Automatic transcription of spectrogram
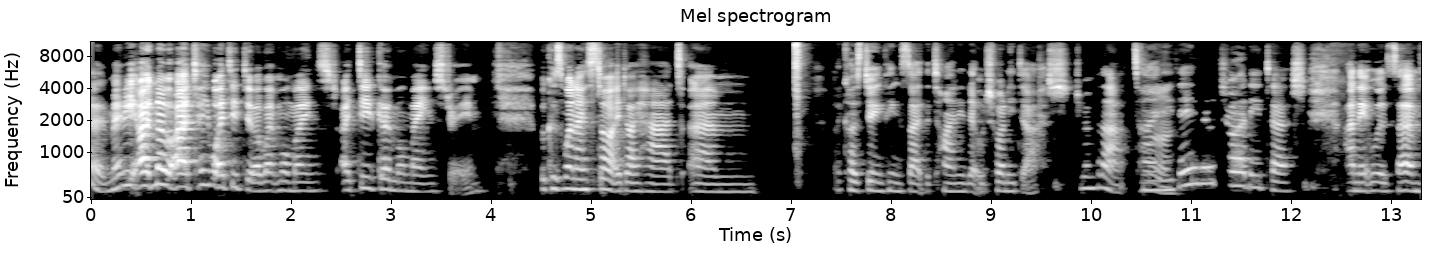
know. Maybe I know. I tell you what I did do. I went more main. I did go more mainstream because when I started, I had um like I was doing things like the tiny little trolley dash. Do you remember that tiny No. little trolley dash? And it was um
